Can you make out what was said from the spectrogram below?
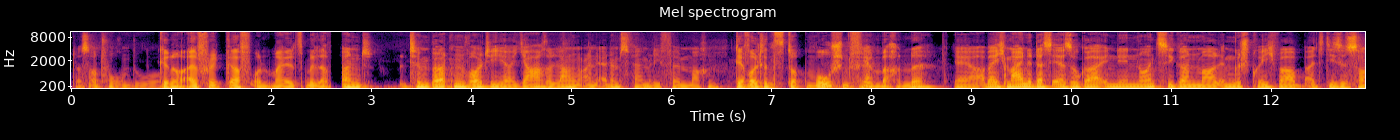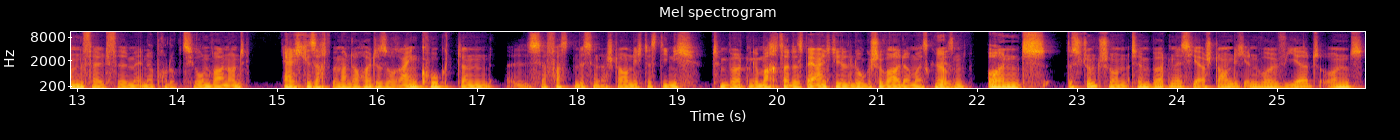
das Autorenduo. Genau, Alfred Guff und Miles Miller. Und Tim Burton wollte ja jahrelang einen Adams Family Film machen. Der wollte einen Stop-Motion-Film Ja. machen, ne? Ja, ja, aber ich meine, dass er sogar in den 90ern mal im Gespräch war, als diese Sonnenfeld-Filme in der Produktion waren. Und ehrlich gesagt, wenn man da heute so reinguckt, dann ist ja fast ein bisschen erstaunlich, dass die nicht Tim Burton gemacht hat. Das wäre eigentlich die logische Wahl damals Ja. gewesen. Und das stimmt schon. Tim Burton ist hier erstaunlich involviert und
